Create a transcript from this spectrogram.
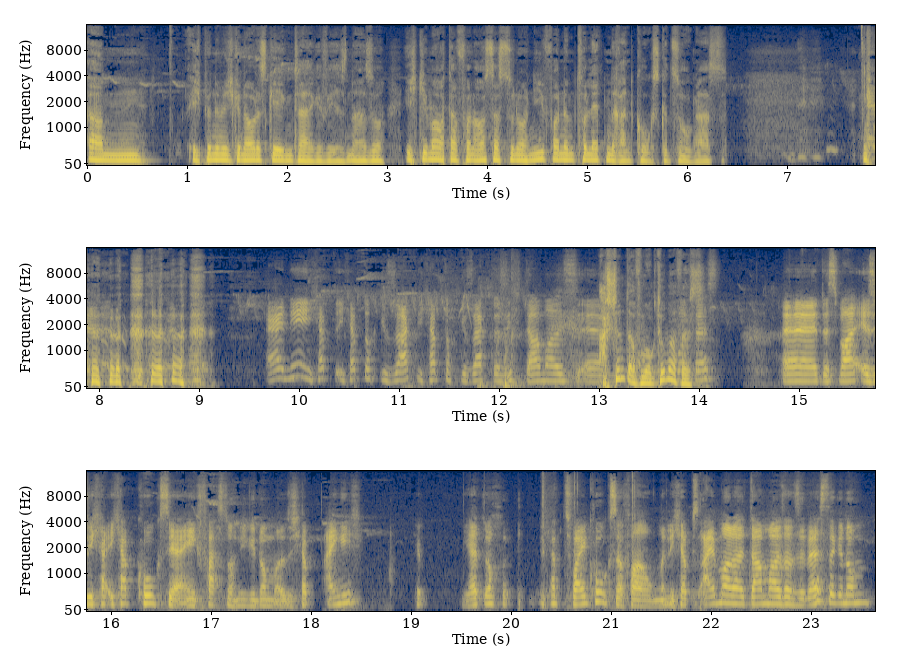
Ähm, ich bin nämlich genau das Gegenteil gewesen. Also ich gehe mal auch davon aus, dass du noch nie von einem Toilettenrand Koks gezogen hast. Äh, nee, ich hab, ich hab doch gesagt, ich hab doch gesagt, dass ich damals. Äh, Ach stimmt, auf dem Oktoberfest. Äh, das war, also ich, ich habe Koks ja eigentlich fast noch nie genommen. Also ich habe eigentlich, ich hab, ja doch, ich habe zwei Koks-Erfahrungen. Ich habe es einmal halt damals an Silvester genommen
